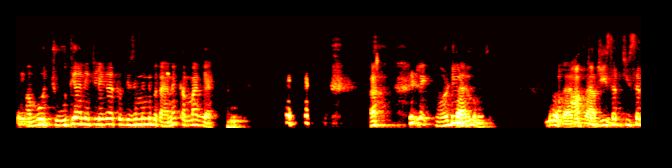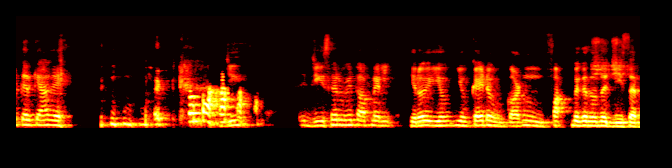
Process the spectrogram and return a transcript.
अब वो चूतिया निकलेगा तो किसी ने नहीं बताया ना करना क्या like what do you do आप तो जी सर जी सर करके आ गए। बट जी जी सर में तो आपने you know you you kind of gotten fuck because of the जी सर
